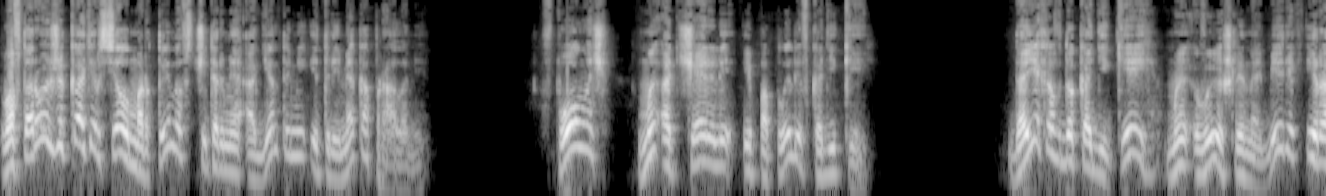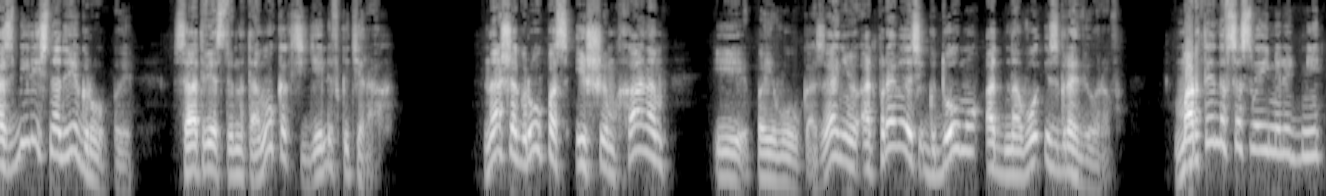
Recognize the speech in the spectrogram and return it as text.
Во второй же катер сел Мартынов с четырьмя агентами и тремя капралами. В полночь мы отчалили и поплыли в Кадикей. Доехав до Кадикей, мы вышли на берег и разбились на две группы, соответственно тому, как сидели в катерах. Наша группа с Ишимханом и, по его указанию, отправилась к дому одного из граверов. Мартынов со своими людьми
